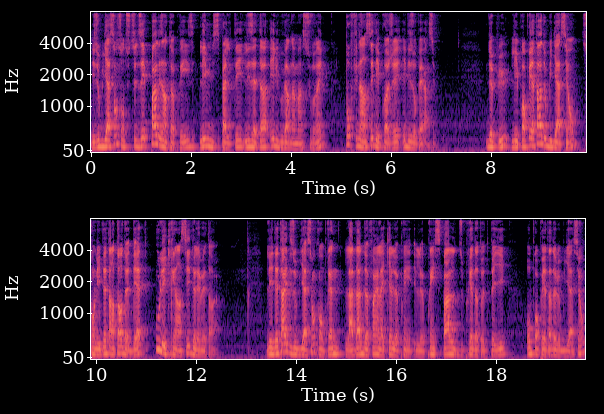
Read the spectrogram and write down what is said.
Les obligations sont utilisées par les entreprises, les municipalités, les États et les gouvernements souverains pour financer des projets et des opérations. De plus, les propriétaires d'obligations sont les détenteurs de dettes ou les créanciers de l'émetteur. Les détails des obligations comprennent la date de fin à laquelle le, principal du prêt doit être payé au propriétaire de l'obligation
